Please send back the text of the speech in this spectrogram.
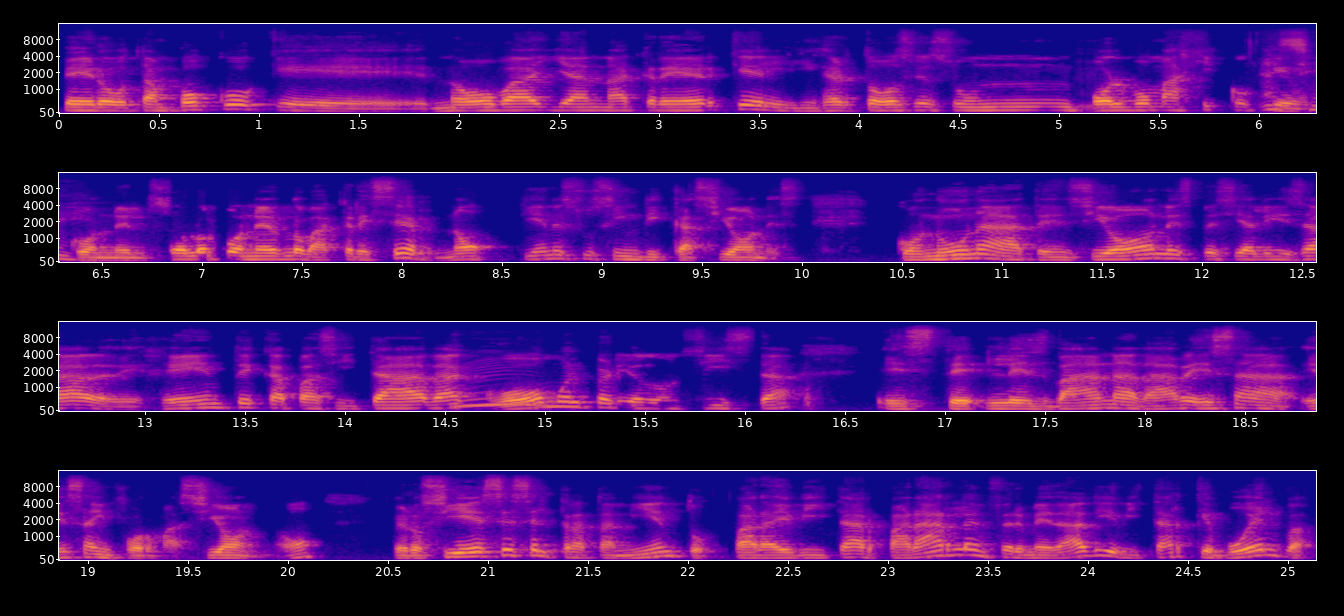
pero tampoco que no vayan a creer que el injerto óseo es un polvo mágico que con el solo ponerlo va a crecer. No, tiene sus indicaciones. Con una atención especializada de gente capacitada, mm. como el periodoncista, este, les van a dar esa, esa información, ¿no? Pero sí, ese es el tratamiento para evitar, parar la enfermedad y evitar que vuelva,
